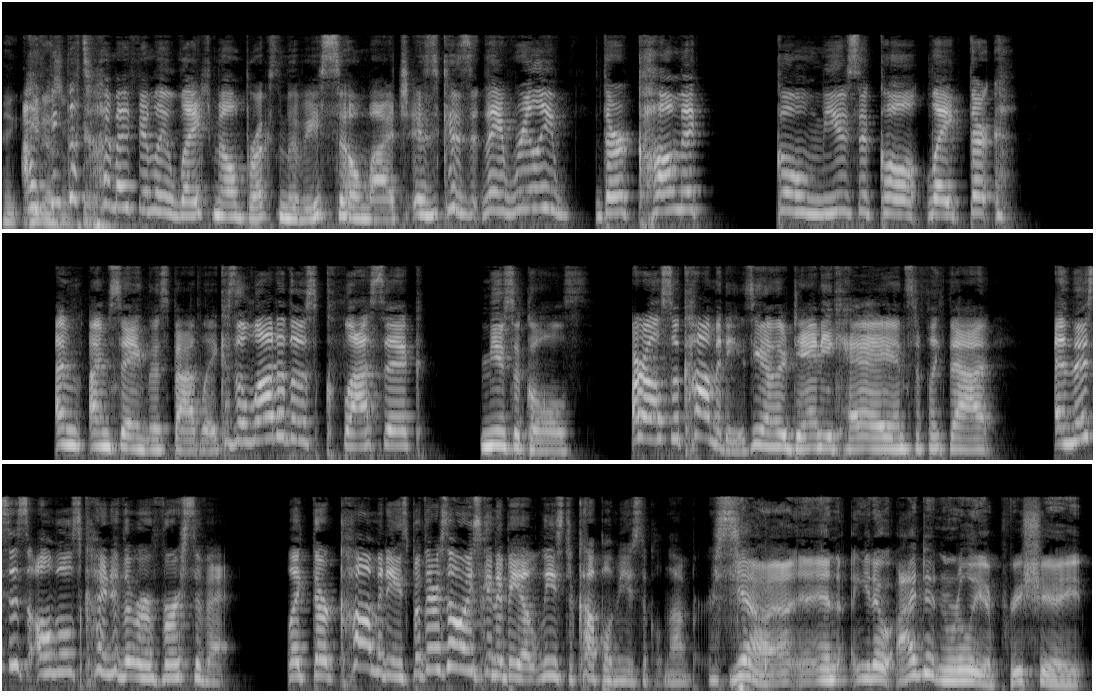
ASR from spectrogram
he, I think that's care why my family liked Mel Brooks movies so much is because they really they're comical musical like they're. I'm I'm saying this badly because a lot of those classic musicals are also comedies. You know, they're Danny Kaye and stuff like that. And this is almost kind of the reverse of it. Like they're comedies, but there's always going to be at least a couple musical numbers. Yeah, and you know, I didn't really appreciate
